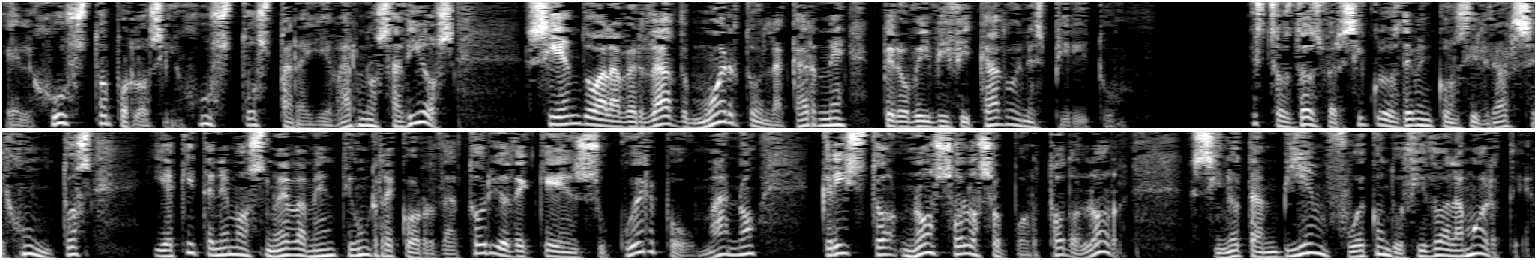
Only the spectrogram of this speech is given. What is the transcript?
el justo por los injustos, para llevarnos a Dios, siendo a la verdad muerto en la carne, pero vivificado en espíritu. Estos dos versículos deben considerarse juntos y aquí tenemos nuevamente un recordatorio de que en su cuerpo humano Cristo no sólo soportó dolor, sino también fue conducido a la muerte.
